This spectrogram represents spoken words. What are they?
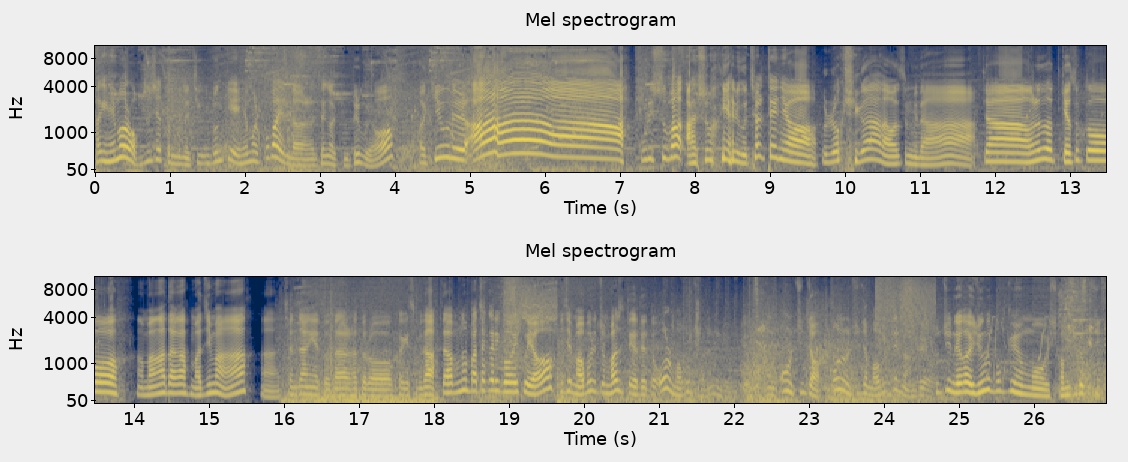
하긴 해멀 없으셨던 분들 지금 이번 기회에 해멀 뽑아야 된다는 생각 좀 들고요. 어, 기운을 아! 우리 수박 아 수박이 아니고 철퇴녀. 록시가 나왔습니다. 자 어느덧 계속 또 어, 망하다가 마지막 아, 천장에 도달하도록 하겠습니다. 자, 눈 바짝거리고 있고요. 이제 마블이 좀 맞을 때가 됐다. 오늘 마블 잘했는데. 오늘, 진짜 오늘 진짜 마블 때리면 안 돼요. 솔직히 내가 이 정도 뽑기면 뭐 감지덕지지.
